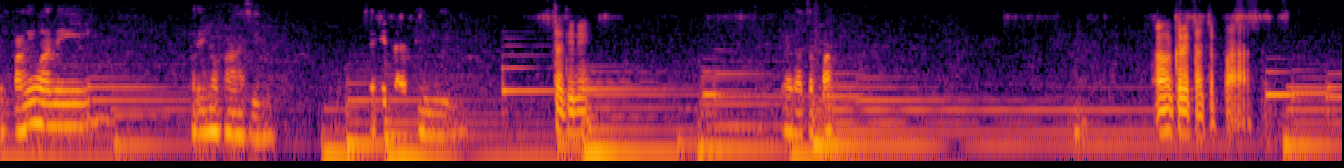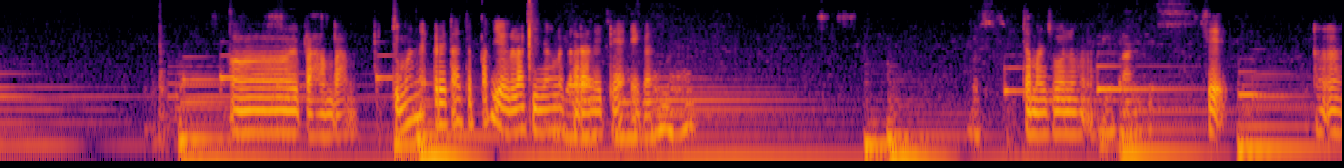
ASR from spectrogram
Jepang ini wani berinovasi. Saya kira di tadi nih kereta cepat. Oh, kereta cepat. Oh paham paham. Cuman nek kereta cepat ya lagi yang negara nih dek kan? Terus zaman semono Prancis. Heeh.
